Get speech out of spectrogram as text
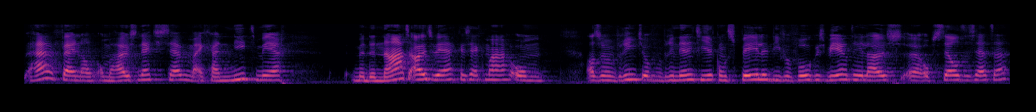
hè, fijn om, om mijn huis netjes te hebben. Maar ik ga niet meer me de naad uitwerken, zeg maar, om als er een vriendje of een vriendinnetje hier komt spelen, die vervolgens weer het hele huis uh, op stel te zetten.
